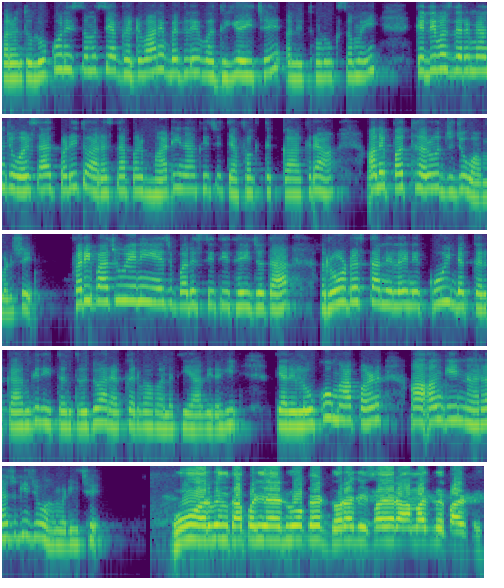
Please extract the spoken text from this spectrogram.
પરંતુ લોકોની સમસ્યા ઘટવાને બદલે વધી ગઈ છે અને થોડોક સમય કે દિવસ દરમિયાન જો વરસાદ પડે તો આ રસ્તા પર માટી નાખે છે, ત્યાં ફક્ત કાંકરા અને પથ્થરો જ જોવા મળશે. ફરી પાછું એની એ જ પરિસ્થિતિ થઈ જતા રોડ રસ્તાને લઈને કોઈ નક્કર કામગીરી તંત્ર દ્વારા કરવામાં નથી આવી રહી. ત્યારે લોકોમાં પણ આ અંગે નારાજગી જોવા મળી છે. હું અરવિંદ કાપડિયા એડવોકેટ ધોરાજી શહેર, આમ આદમી પાર્ટી.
